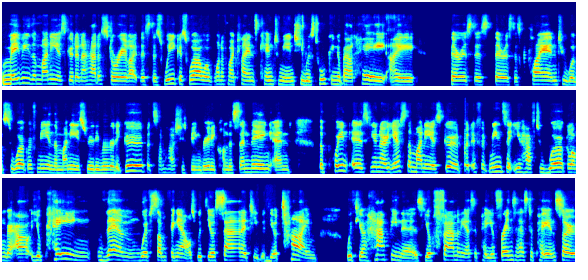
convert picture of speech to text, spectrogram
maybe the money is good. And I had a story like this this week as well, where one of my clients came to me and she was talking about, hey, I, there is this there is this client who wants to work with me and the money is really really good but somehow she's being really condescending. And the point is you know yes the money is good but if it means that you have to work longer out you're paying them with something else with your sanity with your time with your happiness your family has to pay your friends has to pay. And so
